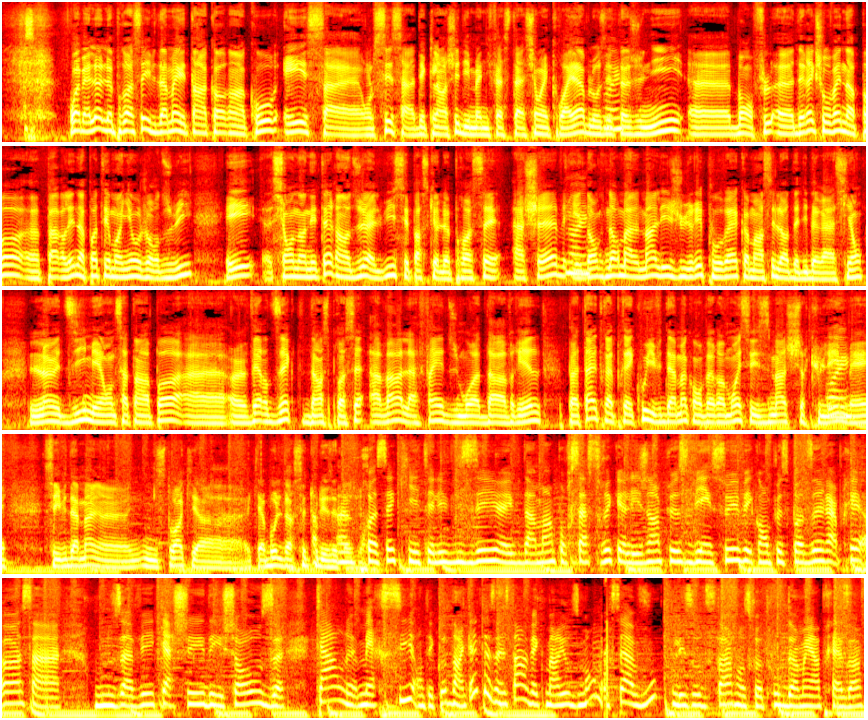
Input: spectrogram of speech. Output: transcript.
Ouais, ben là, le procès évidemment est encore en cours et ça, on le sait, ça a déclenché des manifestations incroyables aux. États-Unis. Euh, bon, euh, Derek Chauvin n'a pas euh, parlé, n'a pas témoigné aujourd'hui et euh, si on en était rendu à lui, c'est parce que le procès achève et donc normalement les jurés pourraient commencer leur délibération lundi, mais on ne s'attend pas à un verdict dans ce procès avant la fin du mois d'avril. Peut-être après coup, évidemment, qu'on verra moins ces images circuler, mais c'est évidemment euh, une histoire qui a, qui a bouleversé tous les Un États-Unis. procès qui est télévisé euh, évidemment, pour s'assurer que les gens puissent bien suivre et qu'on puisse pas dire après, ah, ça, vous nous avez caché des choses. Carl, merci. On t'écoute dans quelques instants avec Mario Dumont. Merci à vous, les auditeurs. On se retrouve demain à 13h.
